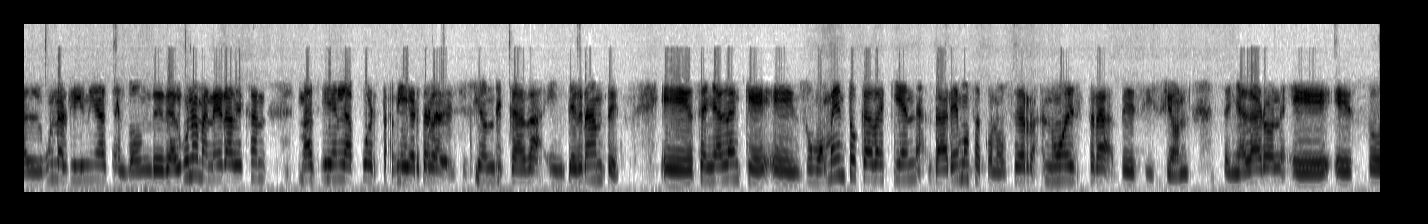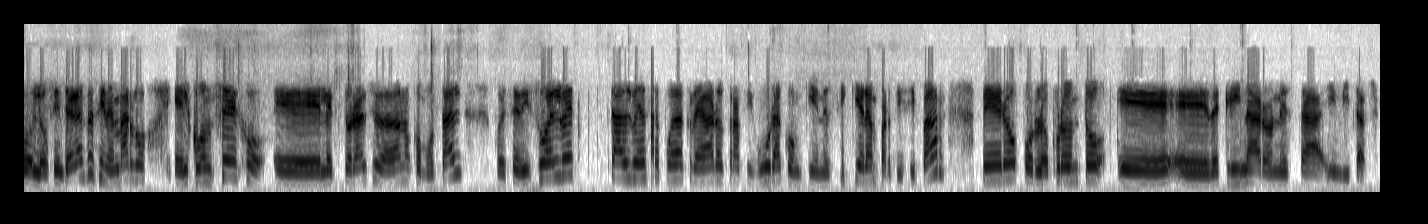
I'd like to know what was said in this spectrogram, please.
algunas líneas en donde de alguna manera dejan más bien la puerta abierta a la decisión de cada integrante. Eh, señalan que en su momento cada quien daremos a conocer nuestra decisión. Señalaron eh, esto los integrantes, sin embargo, el Consejo eh, Electoral Ciudadano como tal, pues se disuelve tal vez se pueda crear otra figura con quienes sí quieran participar, pero por lo pronto eh, eh, declinaron esta invitación.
